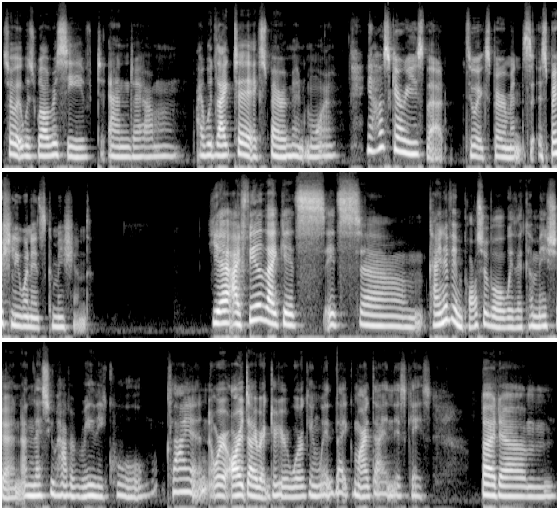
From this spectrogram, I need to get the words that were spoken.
so it was well received. And um, I would like to experiment more. Yeah, how scary is that to experiment, especially when it's commissioned? Yeah, I feel like it's it's um, kind of impossible with a commission unless you have a really cool client or art director you're working with, like Marta in this case. But um,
